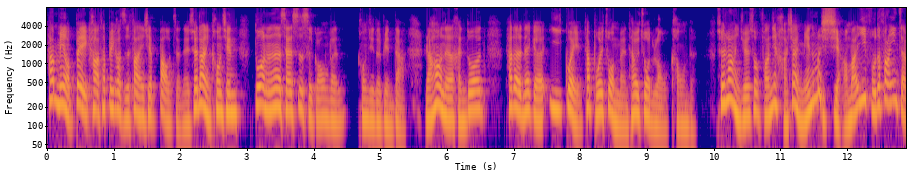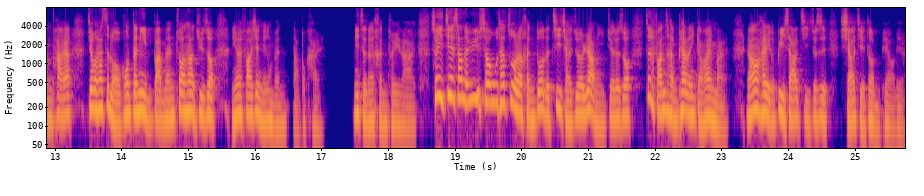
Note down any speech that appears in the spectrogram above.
它没有背靠，它背靠只是放一些抱枕的，所以让你空间多了那三四十公分。空间都变大，然后呢，很多它的那个衣柜，它不会做门，它会做镂空的，所以让你觉得说房间好像也没那么小嘛，衣服都放一整排啊，结果它是镂空，等你把门装上去之后，你会发现那个门打不开，你只能横推拉。所以建商的预售屋，它做了很多的技巧，就是让你觉得说这个房子很漂亮，你赶快买。然后还有一个必杀技，就是小姐都很漂亮，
